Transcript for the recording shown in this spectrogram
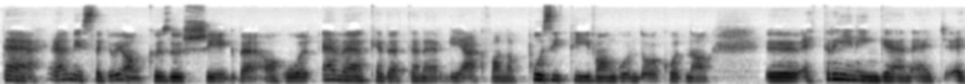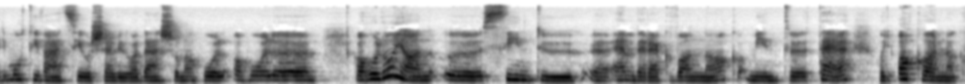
te elmész egy olyan közösségbe, ahol emelkedett energiák vannak, pozitívan gondolkodnak, egy tréningen, egy, egy motivációs előadáson, ahol, ahol, ahol olyan szintű emberek vannak, mint te, hogy akarnak,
